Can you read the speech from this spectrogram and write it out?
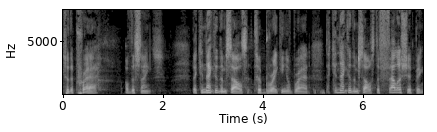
to the prayer of the saints. They connected themselves to breaking of bread. They connected themselves to fellowshipping.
